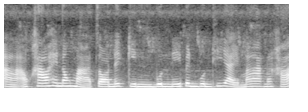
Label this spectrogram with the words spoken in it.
อ่าเอาข้าวให้น้องหมาจรได้กินบุญนี้เป็นบุญที่ใหญ่มากนะคะ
